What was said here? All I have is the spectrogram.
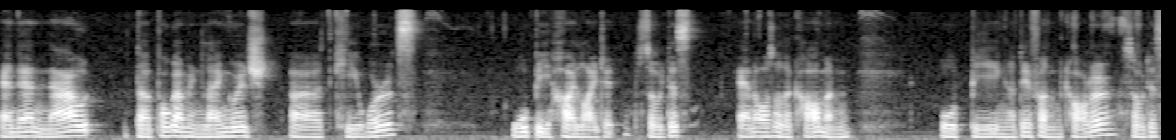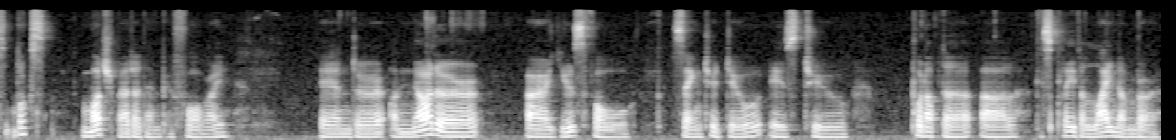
And then now the programming language uh, keywords will be highlighted. So this and also the common will be in a different color. So this looks much better than before, right? And uh, another uh, useful thing to do is to put up the uh, display the line number.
